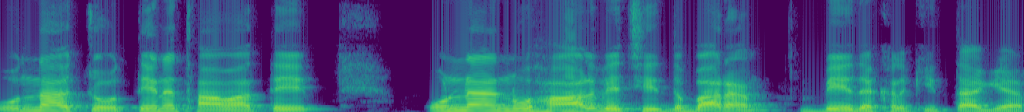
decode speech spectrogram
ਉਹਨਾਂ ਚੋਂ ਤਿੰਨ ਥਾਵਾਂ ਤੇ ਉਹਨਾਂ ਨੂੰ ਹਾਲ ਵਿੱਚ ਹੀ ਦੁਬਾਰਾ ਬੇਦਖਲ ਕੀਤਾ ਗਿਆ।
